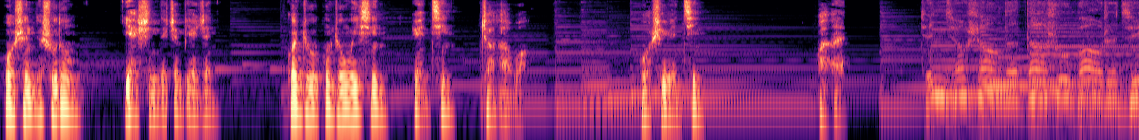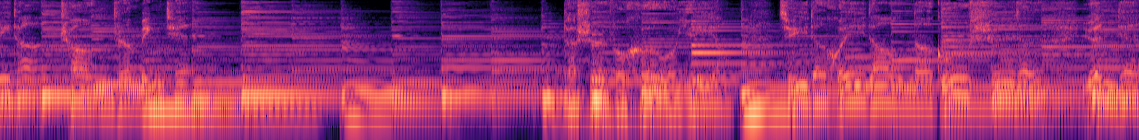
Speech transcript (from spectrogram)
我是你的树洞，也是你的枕边人。关注公众微信“远近”，找到我。我是远近，晚安。天桥上的大叔抱着吉他，唱着明天。他是否和我一样，期待回到那故事的原点？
